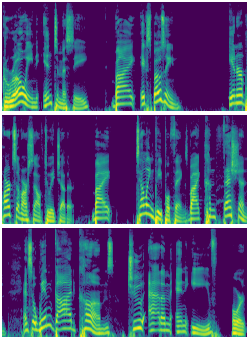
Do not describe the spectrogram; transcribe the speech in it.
growing intimacy by exposing inner parts of ourselves to each other, by telling people things, by confession. And so when God comes to Adam and Eve, or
